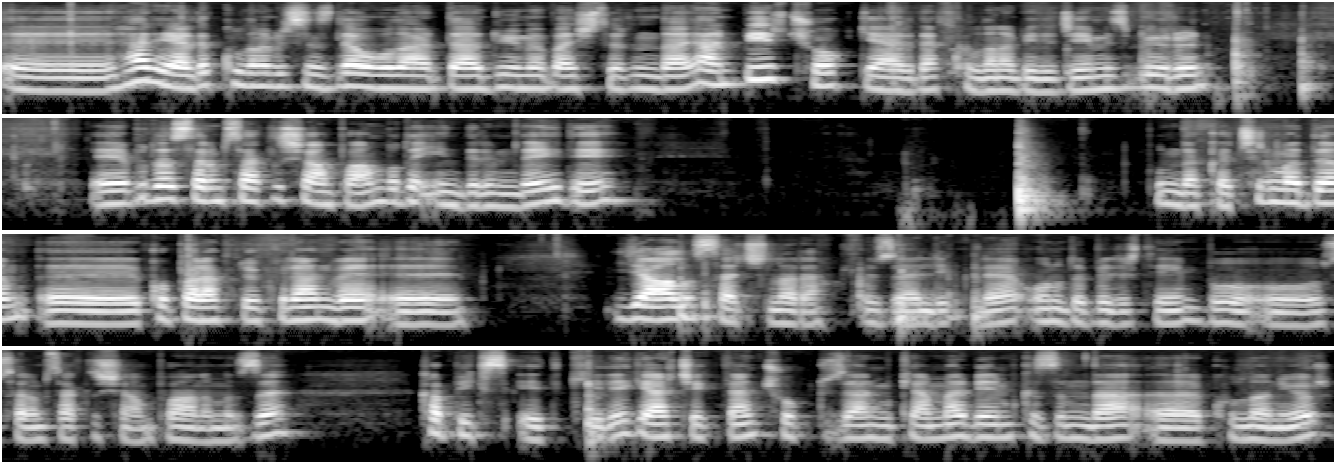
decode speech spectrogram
Ee, her yerde kullanabilirsiniz. Lavabolarda, düğme başlarında yani birçok yerde kullanabileceğimiz bir ürün. Ee, bu da sarımsaklı şampuan. Bu da indirimdeydi. Bunu da kaçırmadım. Ee, koparak dökülen ve e, yağlı saçlara özellikle onu da belirteyim. Bu sarımsaklı şampuanımızı. Capix etkili. Gerçekten çok güzel, mükemmel. Benim kızım da e, kullanıyor.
